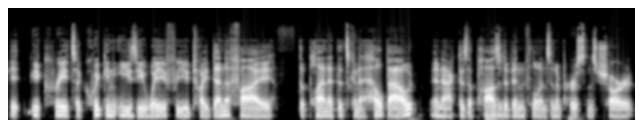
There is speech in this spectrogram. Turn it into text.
it, it creates a quick and easy way for you to identify the planet that's going to help out and act as a positive influence in a person's chart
